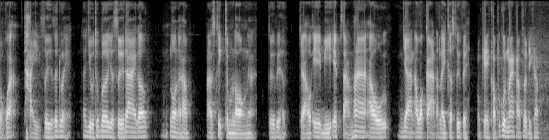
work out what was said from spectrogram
บอกว่าไทยซื้อซะด้วย ถ้ายูทูบเบอร์จะซื้อได้ก็โน่นนะครับพลาสติกจำลองเนี่ยซื้อไปเถอะ จะเอา AB F35 เอายานอวกาศอะไรก็ซื้อไป โอเค ขอบพระคุณมากครับ สวัสดีครับ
